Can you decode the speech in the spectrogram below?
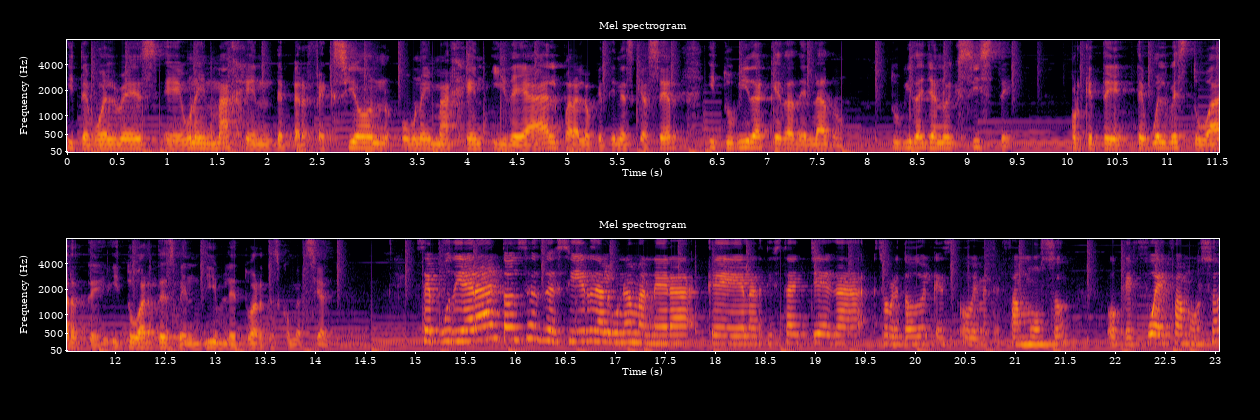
y te vuelves eh, una imagen de perfección o una imagen ideal para lo que tienes que hacer y tu vida queda de lado. Tu vida ya no existe porque te, te vuelves tu arte y tu arte es vendible, tu arte es comercial. ¿Se pudiera entonces decir de alguna manera que el artista llega, sobre todo el que es obviamente famoso o que fue famoso,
